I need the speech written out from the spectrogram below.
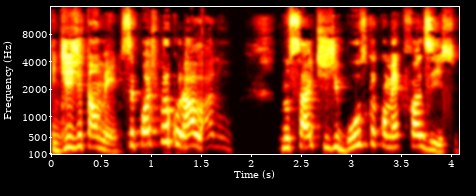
digitalmente. Você pode procurar lá no, no site de busca como é que faz isso.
